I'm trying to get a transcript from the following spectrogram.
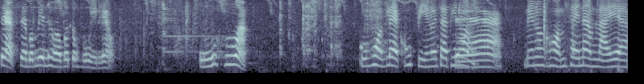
แซบแซบบ่เมียนทอบ่ต้องปรุงอีกแล้ว อูหวก อู้หัวแรกของปีเนาะจ้ะพี่น้องจ้าแม่น้องหอมใส่น้ำหลายอะ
